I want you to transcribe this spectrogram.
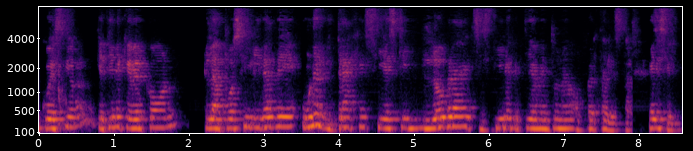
cuestión que tiene que ver con la posibilidad de un arbitraje si es que logra existir efectivamente una oferta del Estado. Es decir,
